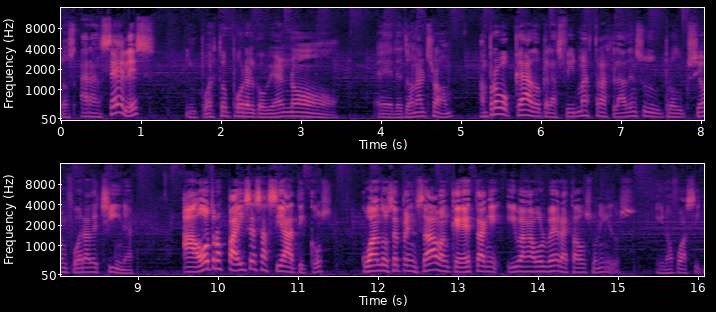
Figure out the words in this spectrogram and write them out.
Los aranceles impuestos por el gobierno eh, de Donald Trump han provocado que las firmas trasladen su producción fuera de China a otros países asiáticos cuando se pensaban que estas iban a volver a Estados Unidos. Y no fue así.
